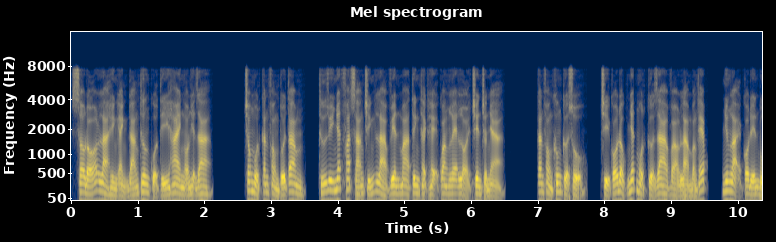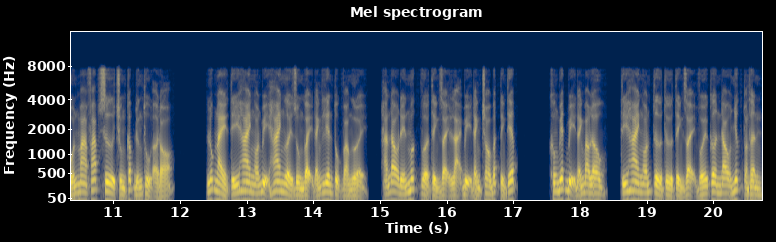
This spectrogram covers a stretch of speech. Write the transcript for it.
Sau đó là hình ảnh đáng thương của tí hai ngón hiện ra. Trong một căn phòng tối tăm, thứ duy nhất phát sáng chính là viên ma tinh thạch hệ quang le lọi trên trần nhà. Căn phòng không cửa sổ, chỉ có độc nhất một cửa ra vào làm bằng thép, nhưng lại có đến bốn ma pháp sư trung cấp đứng thủ ở đó. Lúc này tí hai ngón bị hai người dùng gậy đánh liên tục vào người, hắn đau đến mức vừa tỉnh dậy lại bị đánh cho bất tỉnh tiếp. Không biết bị đánh bao lâu, tí hai ngón từ từ tỉnh dậy với cơn đau nhức toàn thân,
